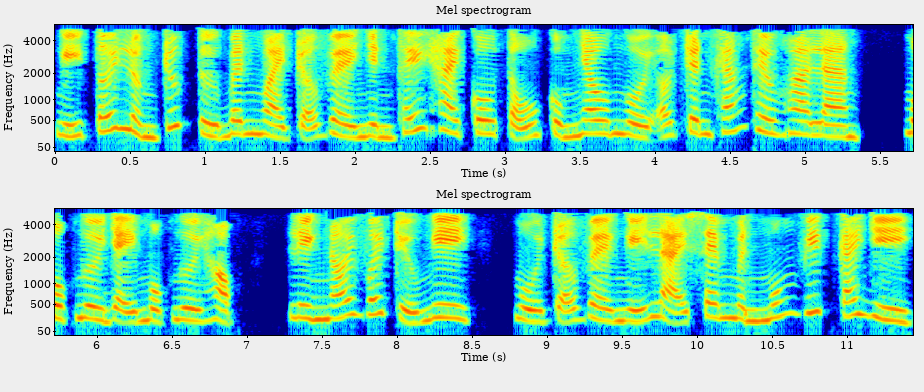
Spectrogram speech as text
nghĩ tới lần trước từ bên ngoài trở về nhìn thấy hai cô tổ cùng nhau ngồi ở trên kháng theo hoa làng, một người dạy một người học, liền nói với Triệu Nghi, muội trở về nghĩ lại xem mình muốn viết cái gì,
